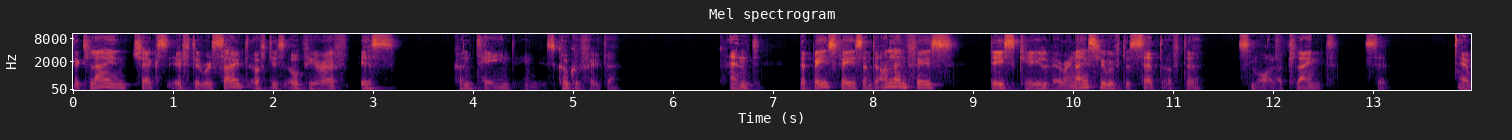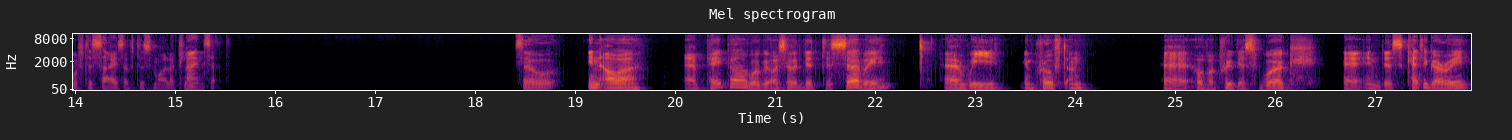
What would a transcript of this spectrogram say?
the client checks if the result of this OPRF is contained in this cuckoo filter. And the base phase and the online phase, they scale very nicely with the set of the smaller client set, uh, with the size of the smaller client set. So in our uh, paper, where we also did this survey, uh, we improved on uh, over previous work uh, in this category,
